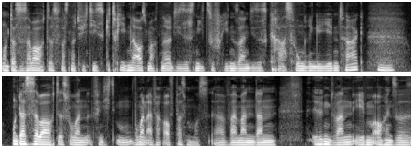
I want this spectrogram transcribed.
und das ist aber auch das, was natürlich dieses Getriebene ausmacht, ne? dieses nie zufrieden sein, dieses krass Hungrige jeden Tag. Mhm. Und das ist aber auch das, wo man, finde ich, wo man einfach aufpassen muss, ja, weil man dann irgendwann eben auch in so äh,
